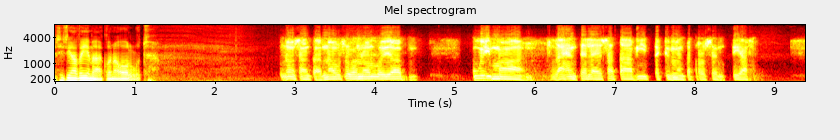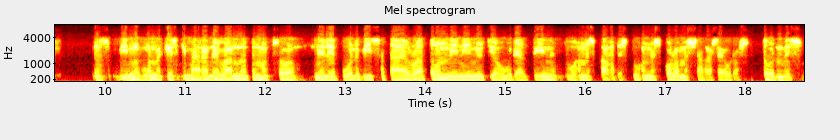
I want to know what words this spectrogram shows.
siis ihan viime aikoina ollut? No sanotaan, nousu on ollut jo huimaa, lähentelee 150 prosenttia. jos viime vuonna keskimääräinen lannoite maksoi 4,5-500 euroa tonni, niin nyt jo huudeltiin 1200-1300 eurossa tonnissa.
